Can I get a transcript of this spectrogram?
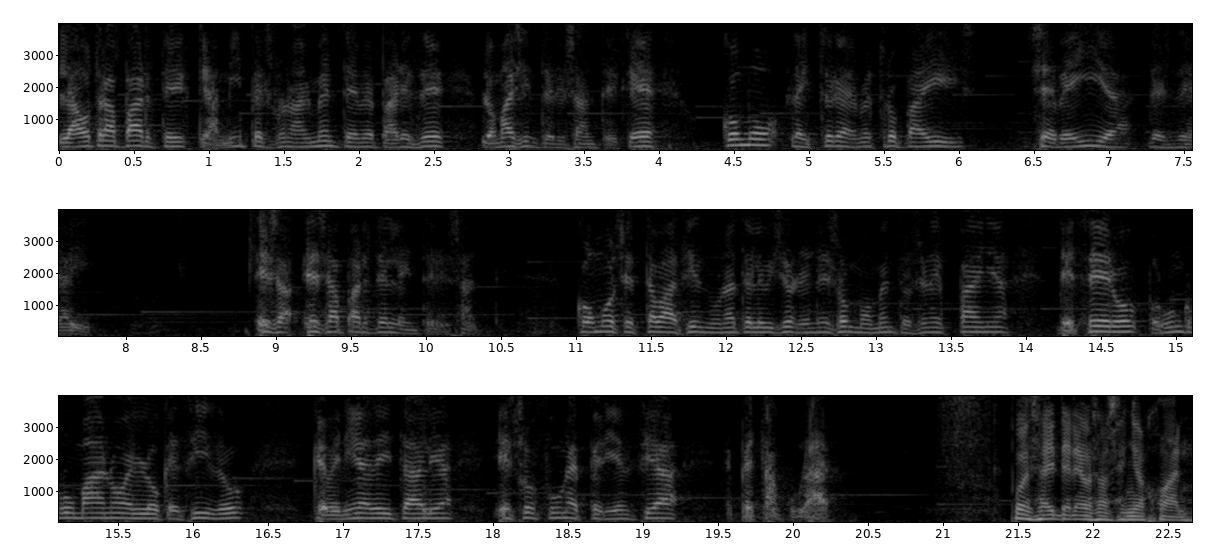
la otra parte que a mí personalmente me parece lo más interesante, que es cómo la historia de nuestro país se veía desde ahí. Esa, esa parte es la interesante. Cómo se estaba haciendo una televisión en esos momentos en España de cero por un rumano enloquecido que venía de Italia. Eso fue una experiencia espectacular. Pues ahí tenemos al señor Juan.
